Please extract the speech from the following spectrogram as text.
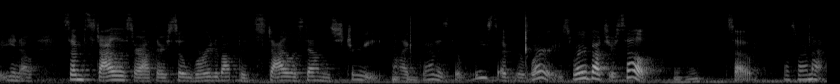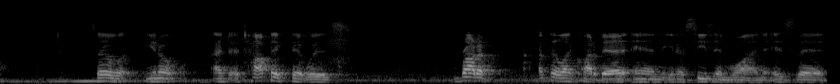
You know, some stylists are out there so worried about the stylist down the street. Mm-hmm. Like, that is the least of your worries. Worry about yourself. So that's where I'm at. So, you know, a, a topic that was brought up, I feel like quite a bit in, you know, season one is that,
